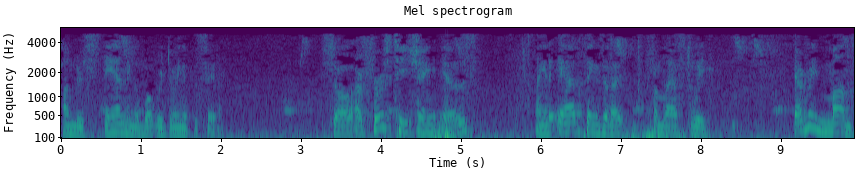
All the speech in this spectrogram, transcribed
understanding of what we're doing at the Seder. So our first teaching is I'm going to add things that I from last week. Every month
